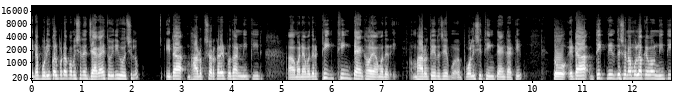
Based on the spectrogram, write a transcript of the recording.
এটা পরিকল্পনা কমিশনের জায়গায় তৈরি হয়েছিল। এটা ভারত সরকারের প্রধান নীতির মানে আমাদের ঠিক থিঙ্ক ট্যাঙ্ক হয় আমাদের, ভারতের যে পলিসি থিঙ্ক ট্যাঙ্ক আর কি। তো এটা দিক নির্দেশনামূলক এবং নীতি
